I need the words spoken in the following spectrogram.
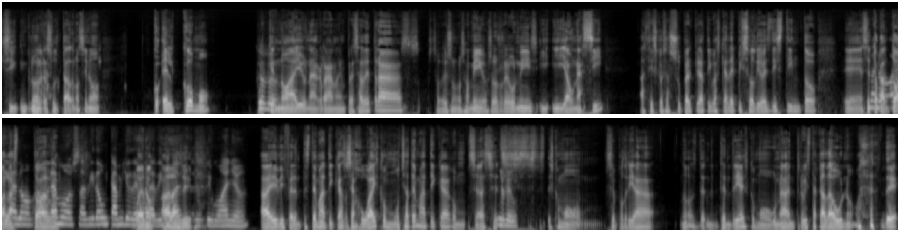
si- no el resultado, ¿no? Sino el cómo, porque no hay una gran empresa detrás, sois unos amigos, os reunís y, y aún así hacéis cosas súper creativas, cada episodio es distinto, eh, se Bueno, tocan ahora todas ya las... no, todas ahora las- hemos habido un cambio de Bueno, paradigma ahora este sí. último año. Hay diferentes temáticas, o sea, jugáis con mucha temática, con- o sea, se- Ujú. es, es como, se podría, ¿no? Ten- Tendríais como una entrevista cada uno de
